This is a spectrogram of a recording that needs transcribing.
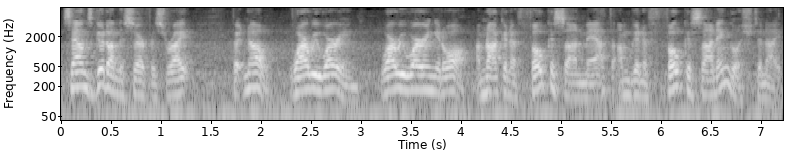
Sounds good on the surface, right? But no, why are we worrying? Why are we worrying at all? I'm not going to focus on math. I'm going to focus on English tonight.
